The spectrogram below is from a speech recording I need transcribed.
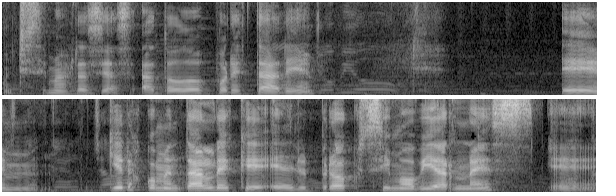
Muchísimas gracias a todos por estar. ¿eh? Em, quiero comentarles que el próximo viernes eh,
